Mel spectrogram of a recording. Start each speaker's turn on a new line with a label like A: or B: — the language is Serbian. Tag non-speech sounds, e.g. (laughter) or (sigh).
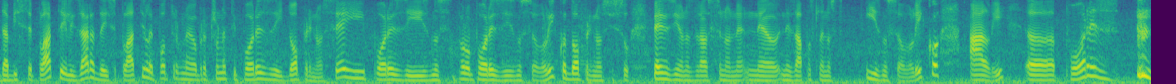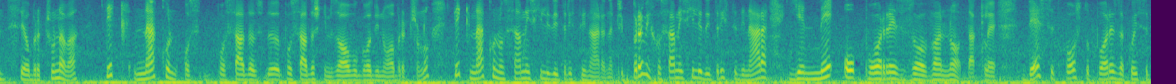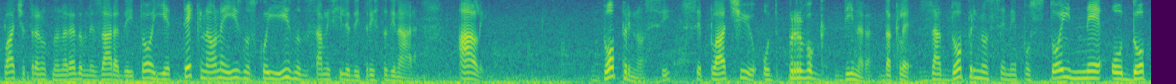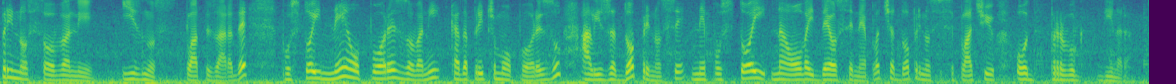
A: Da bi se plata ili zarada isplatile, potrebno je obračunati poreze i doprinose i porezi iznos, porezi iznose ovoliko, doprinosi su penzijona, zdravstveno, ne, ne, nezaposlenost iznose ovoliko, ali e, porez (clears throat) se obračunava tek nakon, po, sada, po sadašnjem za ovu godinu obračunu, tek nakon 18.300 dinara. Znači, prvih 18.300 dinara je neoporezovano. Dakle, 10% poreza koji se plaća trenutno na redovne zarade i to je tek na onaj iznos koji je iznad 18.300 dinara. Ali, doprinosi se plaćaju od prvog dinara. Dakle, za doprinose ne postoji neodoprinosovani iznos plate zarade, postoji neoporezovani kada pričamo o porezu, ali za doprinose ne postoji na ovaj deo se ne plaća, doprinosi se plaćaju od prvog dinara.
